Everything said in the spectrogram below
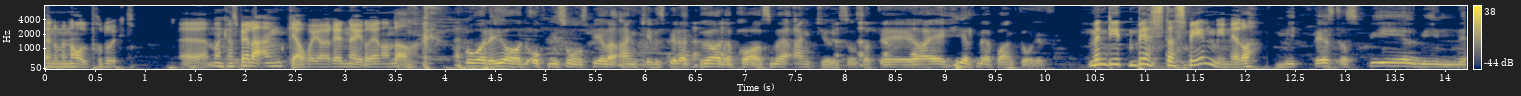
Fenomenal produkt. Eh, man kan spela anka och jag är nöjd redan där. Både jag och min son spelar Anke. Vi spelar ett brödrapar som är Anke liksom. Så att, eh, jag är helt med på Anktåget. Men ditt bästa spelminne då? Mitt bästa spelminne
